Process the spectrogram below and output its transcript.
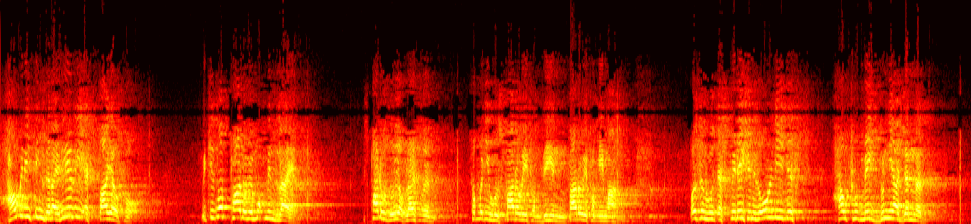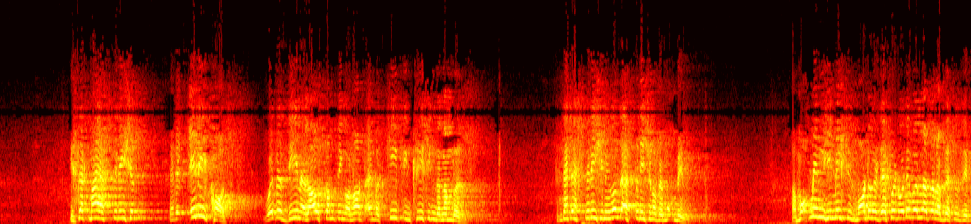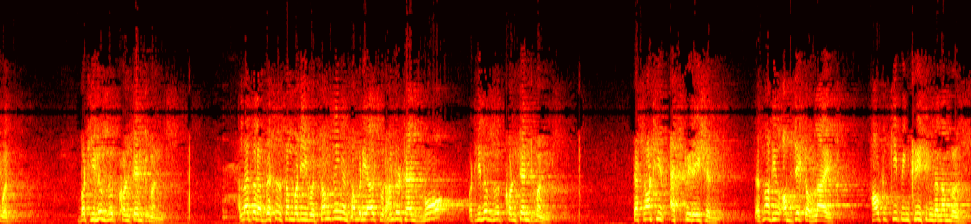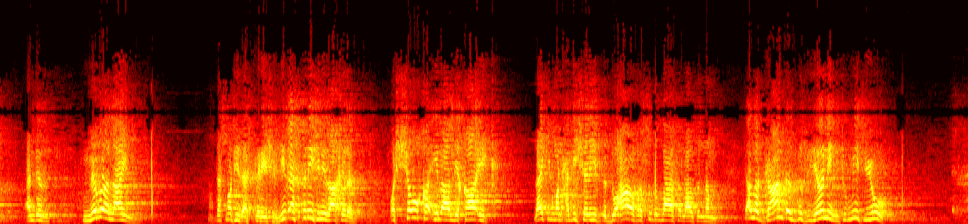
How many things that I really aspire for, which is not part of a mu'min's life. It's part of the way of life of somebody who's far away from deen, far away from iman. Person whose aspiration is only just how to make dunya jannat. Is that my aspiration? That at any cost, whether deen allows something or not, I must keep increasing the numbers. And that aspiration is not the aspiration of a mu'min. A mu'min, he makes his moderate effort, whatever Allah Ta'ala blesses him with. But he lives with contentment. Allah Ta'ala blesses somebody with something and somebody else with hundred times more, but he lives with contentment. That's not his aspiration. That's not his object of life. How to keep increasing the numbers. And there's never a line. That's not his aspiration. His aspiration is akhirat. وَالشَّوْقَ إِلَىٰ لِقَائِكَ Like in one hadith sharif, the dua of Rasulullah sallallahu alaihi wasallam. Allah grant us this yearning to meet you.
